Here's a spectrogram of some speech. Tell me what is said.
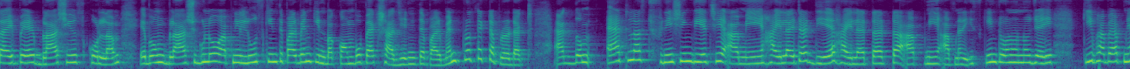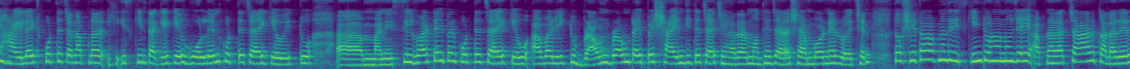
টাইপের ব্লাশ ইউজ করলাম এবং ব্লাশগুলো আপনি লুজ কিনতে পারবেন কিংবা কম্বো প্যাক সাজিয়ে নিতে পারবেন প্রত্যেকটা প্রোডাক্ট একদম অ্যাট লাস্ট ফিনিশিং দিয়েছি আমি হাইলাইটার দিয়ে। হাইলাইটারটা আপনি আপনার স্কিন টোন অনুযায়ী কীভাবে আপনি হাইলাইট করতে চান আপনার স্কিনটাকে কেউ গোল্ডেন করতে চায়, কেউ একটু মানে সিলভার টাইপের করতে চায়, কেউ আবার একটু ব্রাউন ব্রাউন টাইপের শাইন দিতে চায় চেহারার মধ্যে যারা শ্যামবর্ণের রয়েছেন। তো সেটাও আপনাদের স্কিন টোন অনুযায়ী আপনারা চার কালারের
